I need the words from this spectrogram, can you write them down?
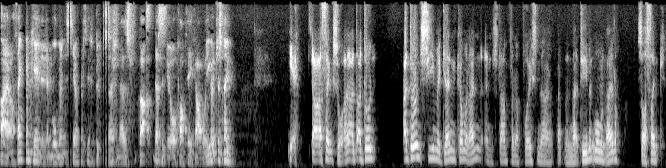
I think at the moment Celtic's position is that this is the offer take our it just now. Yeah, I think so. I, I don't, I don't see McGinn coming in and stamping a place in, a, in that team at the moment either. So I think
